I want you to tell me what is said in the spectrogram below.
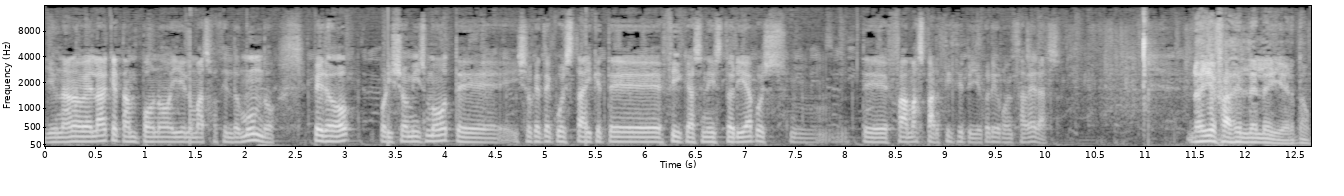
y una novela que tampoco no es lo más fácil del mundo, pero por eso mismo te, eso que te cuesta y que te ficas en la historia, pues mm, te fa más partícipe, yo creo, en zagueras. No es fácil de leer, no.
